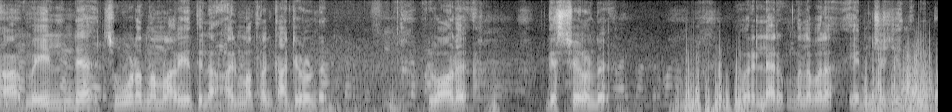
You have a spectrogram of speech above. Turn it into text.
ആ- വെയിലിന്റെ ചൂടൊന്നും നമ്മൾ അറിയത്തില്ല. അതിന് മാത്രം കാറ്റുകളുണ്ട്. ഒരുപാട് ഗസ്റ്റുകളുണ്ട്. അവരെല്ലാവരും നല്ലപോലെ എൻജോയ് ചെയ്യുന്നുണ്ട്.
